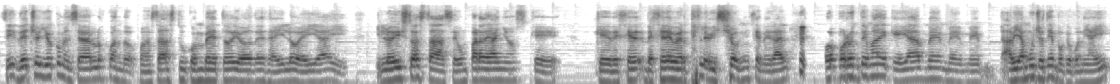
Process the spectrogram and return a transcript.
Sí, de hecho yo comencé a verlos cuando, cuando estabas tú con Beto, yo desde ahí lo veía y, y lo he visto hasta hace un par de años que, que dejé, dejé de ver televisión en general por, por un tema de que ya me, me, me, había mucho tiempo que ponía ahí.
